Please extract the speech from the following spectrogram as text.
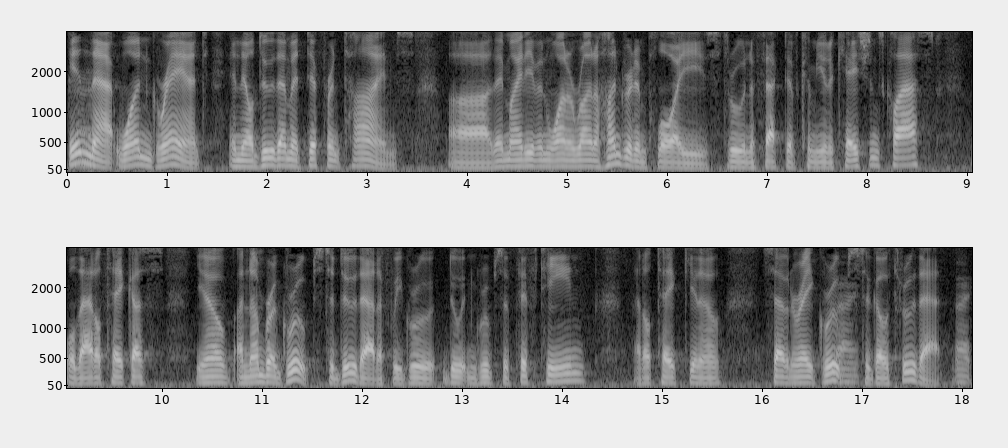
in that one grant, and they'll do them at different times. Uh, they might even want to run 100 employees through an effective communications class. Well, that'll take us you know, a number of groups to do that. If we grew, do it in groups of 15, that'll take, you know, seven or eight groups right. to go through that. Right.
